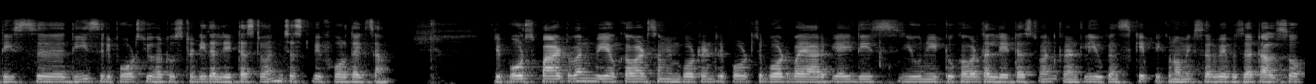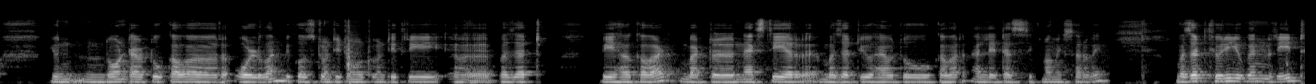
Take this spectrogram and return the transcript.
these uh, these reports you have to study the latest one just before the exam. Reports part one we have covered some important reports report by rbi these you need to cover the latest one. Currently you can skip economic survey budget also. You don't have to cover old one because 22 23 uh, budget we have covered but uh, next year budget you have to cover a latest economic survey. Budget theory you can read.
